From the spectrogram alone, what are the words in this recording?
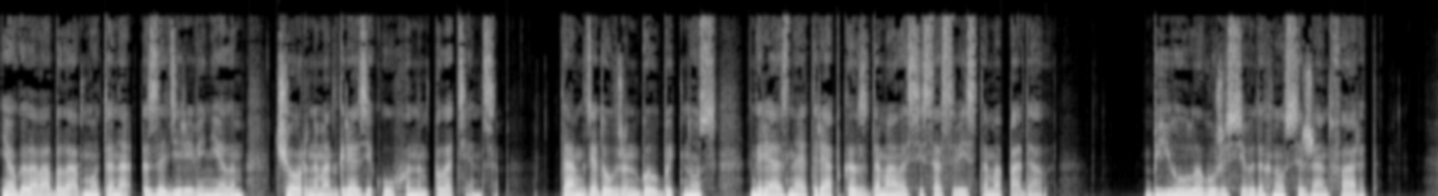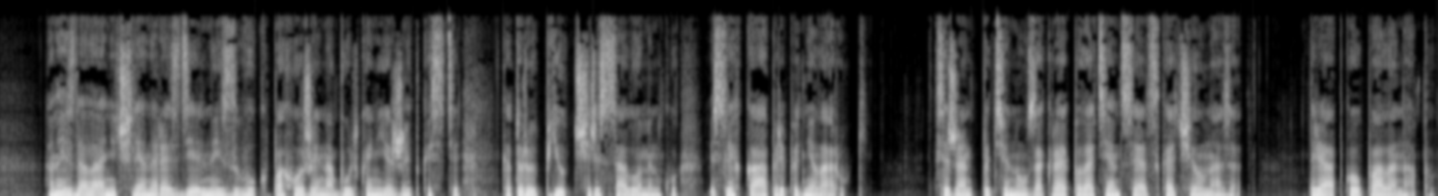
ее голова была обмотана задеревенелым, черным от грязи кухонным полотенцем. Там, где должен был быть нос, грязная тряпка вздымалась и со свистом опадала. «Бьюла!» — в ужасе выдохнул сержант Фаррет. Она издала нечленораздельный звук, похожий на бульканье жидкости, которую пьют через соломинку, и слегка приподняла руки. Сержант потянул за край полотенца и отскочил назад. Тряпка упала на пол.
